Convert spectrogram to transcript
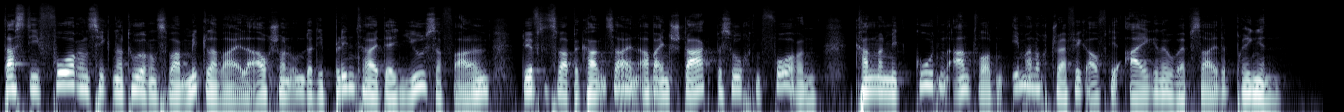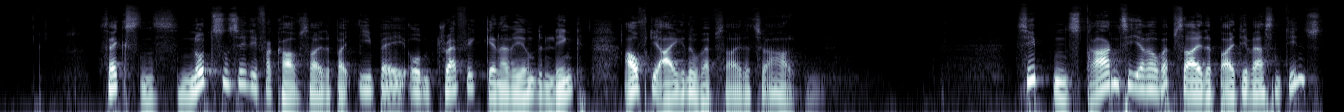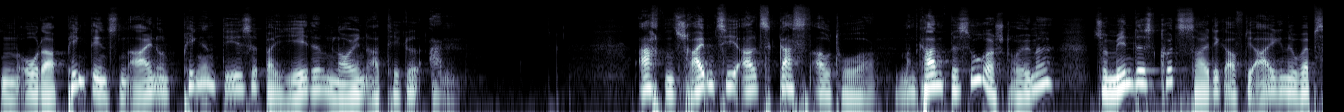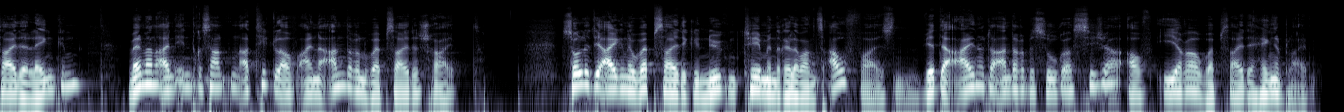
Dass die Forensignaturen zwar mittlerweile auch schon unter die Blindheit der User fallen, dürfte zwar bekannt sein, aber in stark besuchten Foren kann man mit guten Antworten immer noch Traffic auf die eigene Webseite bringen. Sechstens, nutzen Sie die Verkaufsseite bei eBay, um Traffic generierenden Link auf die eigene Webseite zu erhalten. Siebtens, tragen Sie Ihre Webseite bei diversen Diensten oder Ping-Diensten ein und pingen diese bei jedem neuen Artikel an. Achtens, schreiben Sie als Gastautor. Man kann Besucherströme zumindest kurzzeitig auf die eigene Webseite lenken, wenn man einen interessanten Artikel auf einer anderen Webseite schreibt. Sollte die eigene Webseite genügend Themenrelevanz aufweisen, wird der ein oder andere Besucher sicher auf Ihrer Webseite hängen bleiben.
